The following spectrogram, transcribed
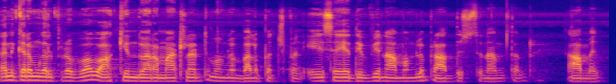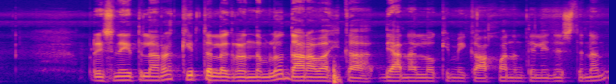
కనికరం గల ప్రభు వాక్యం ద్వారా మాట్లాడుతూ మమ్మల్ని బలపరచుకొని ఏసయ్య దివ్య నామంలో ప్రార్థిస్తున్నాం తండ్రి. ఆమెన్. ప్రియ స్నేహితులారా కీర్తనల గ్రంథంలో ధారావాహిక ధ్యానాల్లోకి మీకు ఆహ్వానం తెలియజేస్తున్నాను.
